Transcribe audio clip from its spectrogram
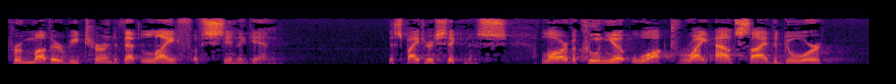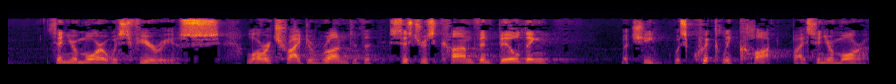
her mother return to that life of sin again. Despite her sickness, Laura Vicuña walked right outside the door. Senor Mora was furious. Laura tried to run to the sisters' convent building, but she was quickly caught by Senor Mora.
